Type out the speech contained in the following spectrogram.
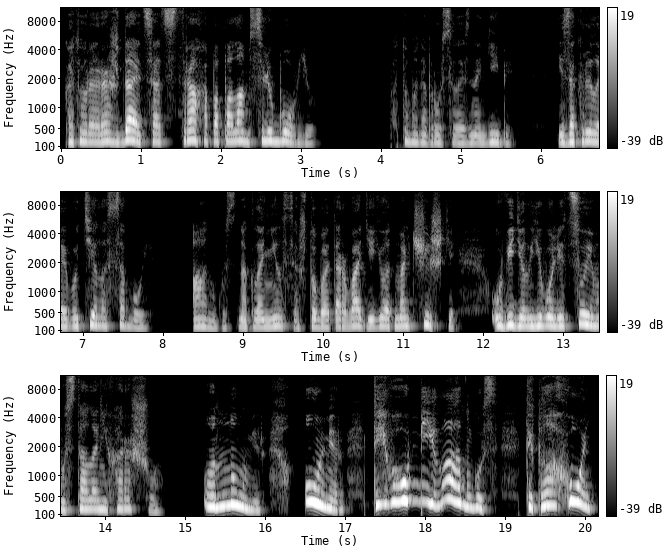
которая рождается от страха пополам с любовью. Потом она бросилась на гиби и закрыла его тело собой. Ангус наклонился, чтобы оторвать ее от мальчишки, увидел его лицо, ему стало нехорошо. «Он умер! Умер! Ты его убил, Ангус! Ты плохой!»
